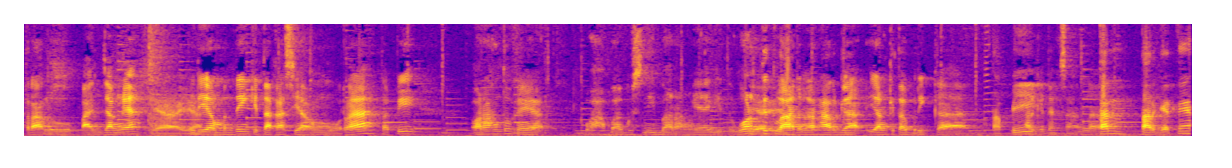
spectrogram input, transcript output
terlalu panjang ya Ya, ya. jadi yang penting kita kasih yang murah tapi orang tuh kayak wah bagus nih barangnya gitu. Worth Ya, it ya. lah dengan harga yang kita berikan. Tapi targetnya ke sana. kan targetnya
